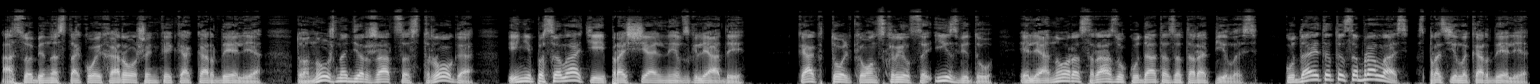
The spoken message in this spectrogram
особенно с такой хорошенькой, как Корделия, то нужно держаться строго и не посылать ей прощальные взгляды. Как только он скрылся из виду, Элеонора сразу куда-то заторопилась. «Куда это ты собралась?» — спросила Корделия.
